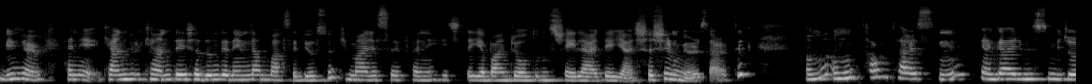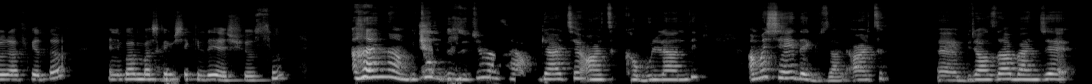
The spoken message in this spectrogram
bilmiyorum hani kendi ülkende yaşadığın deneyimden bahsediyorsun ki maalesef hani hiç de yabancı olduğumuz şeyler değil yani şaşırmıyoruz artık. Ama onun tam tersini yani gayrimüslim bir coğrafyada hani bambaşka bir şekilde yaşıyorsun. Aynen bu çok üzücü mesela bu gerçeği artık kabullendik. Ama şey de güzel artık e, biraz daha bence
